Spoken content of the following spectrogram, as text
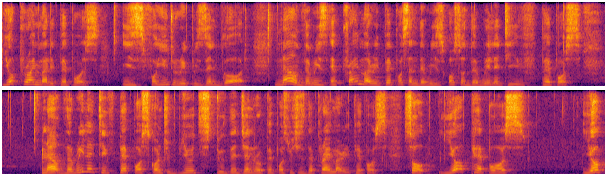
your primary purpose is for you to represent God. Now, there is a primary purpose and there is also the relative purpose. Now, the relative purpose contributes to the general purpose, which is the primary purpose. So, your purpose, your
